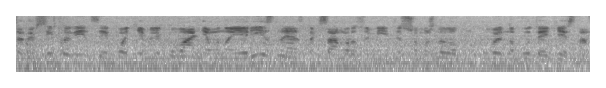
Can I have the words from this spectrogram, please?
це не всі провінції. Потім лікування воно є різне. Так само розумієте, що можливо повинно бути якийсь там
